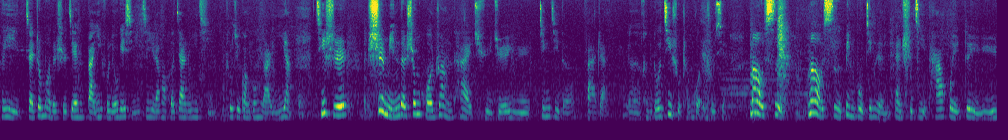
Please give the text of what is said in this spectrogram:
可以在周末的时间把衣服留给洗衣机，然后和家人一起出去逛公园一样。其实市民的生活状态取决于经济的发展。呃，很多技术成果的出现，貌似貌似并不惊人，但实际它会对于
